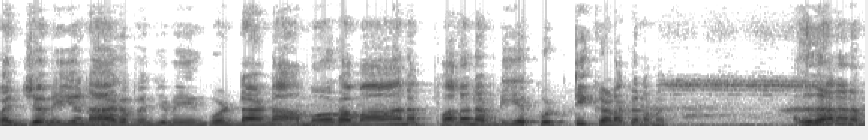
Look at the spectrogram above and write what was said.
பஞ்சமியும் நாகபஞ்சமியும் கொண்டாடினா அமோகமான பலன் அப்படியே கொட்டி கிடக்கும் நமக்கு. அதுதானே நம்ம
